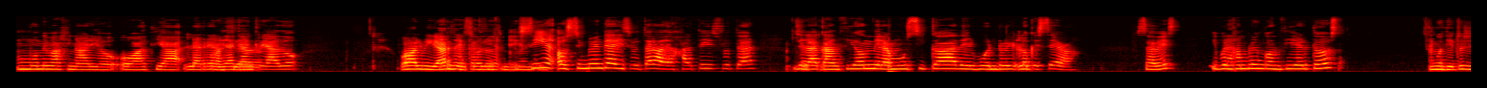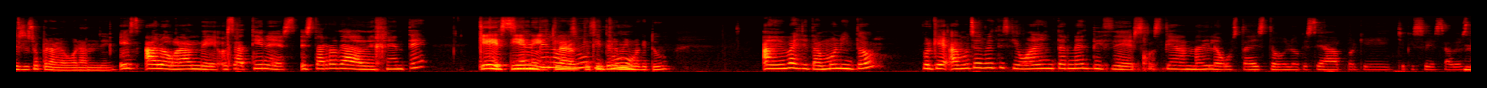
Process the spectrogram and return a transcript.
un mundo imaginario o hacia la realidad que han creado O a olvidarte solo. simplemente. Sí, o simplemente a disfrutar, a dejarte disfrutar de la canción, de la música, del buen rollo, lo que sea, ¿sabes? Y por ejemplo en conciertos En conciertos es eso, pero a lo grande. es a lo grande, o sea, tienes, estás rodeado de gente, Que Que tiene, siente lo claro, mismo que que siente lo mismo que tú. a mí me parece tan bonito, porque hay muchas veces que igual en internet dices, "Jo, es que a nadie le gusta esto o lo que sea, porque yo qué sé, ¿sabes? Mm.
